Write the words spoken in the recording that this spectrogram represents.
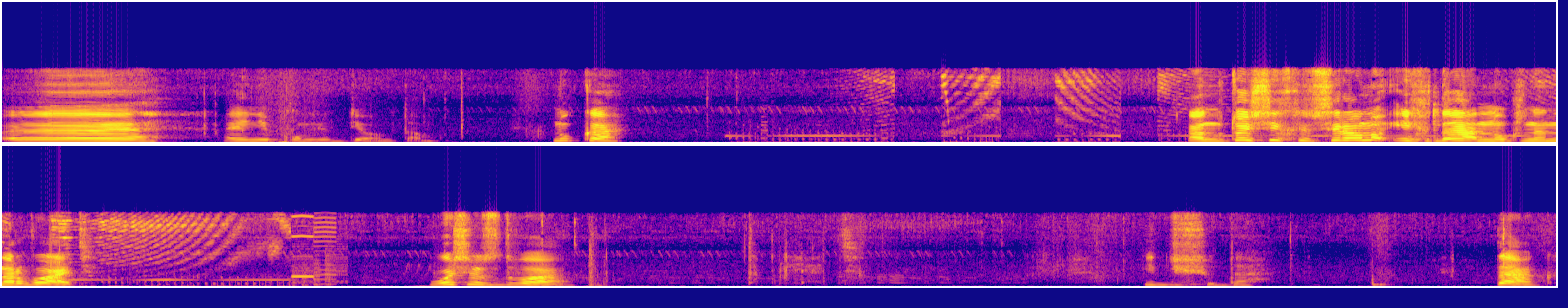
Э, я не помню, где он там. Ну-ка. А, ну то есть их все равно, их, да, нужно нарвать. 82. Иди сюда. Так.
